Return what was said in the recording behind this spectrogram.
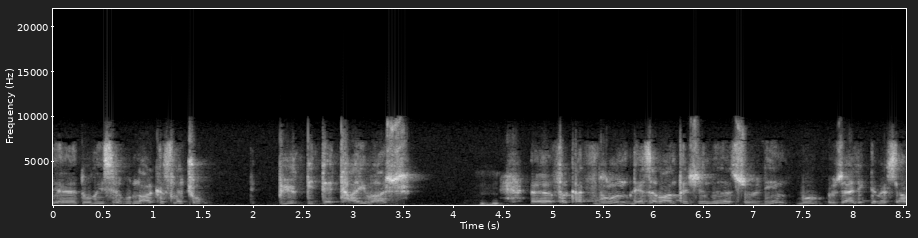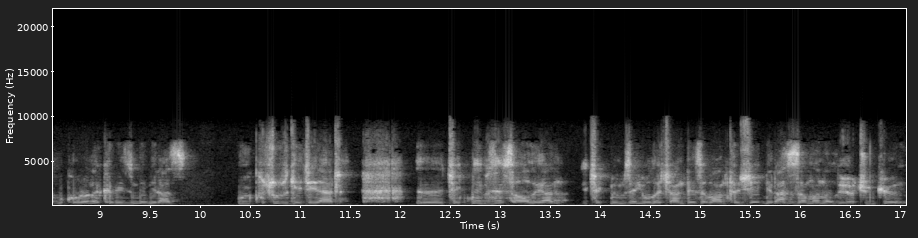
e, dolayısıyla bunun arkasında çok büyük bir detay var. E, fakat bunun dezavantajını da söyleyeyim. Bu özellikle mesela bu korona krizinde biraz uykusuz geceler e, çekmemizi sağlayan, çekmemize yol açan dezavantajı biraz zaman alıyor. Çünkü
